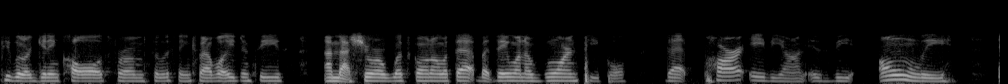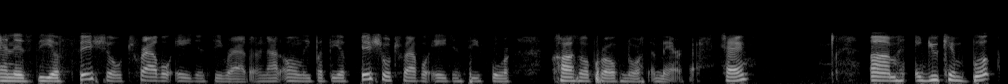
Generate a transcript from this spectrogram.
people are getting calls from soliciting travel agencies. I'm not sure what's going on with that, but they want to warn people that Par Avion is the only and is the official travel agency, rather, not only, but the official travel agency for Cosmopro North America. Okay? Um, you can book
